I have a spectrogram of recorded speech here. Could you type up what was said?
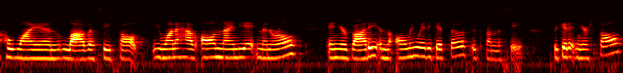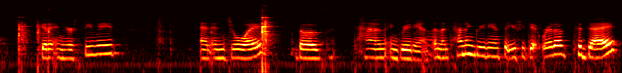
Hawaiian lava sea salts. You wanna have all 98 minerals in your body, and the only way to get those is from the sea. So get it in your salts, get it in your seaweed, and enjoy those 10 ingredients. And the 10 ingredients that you should get rid of today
